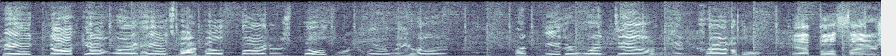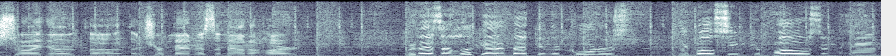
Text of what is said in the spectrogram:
big knockout right hands by both fighters. Both were clearly hurt, but neither went down. Incredible. Yeah, both fighters showing a, a, a tremendous amount of heart. But as I look at them back in their corners, they both seem composed and, and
